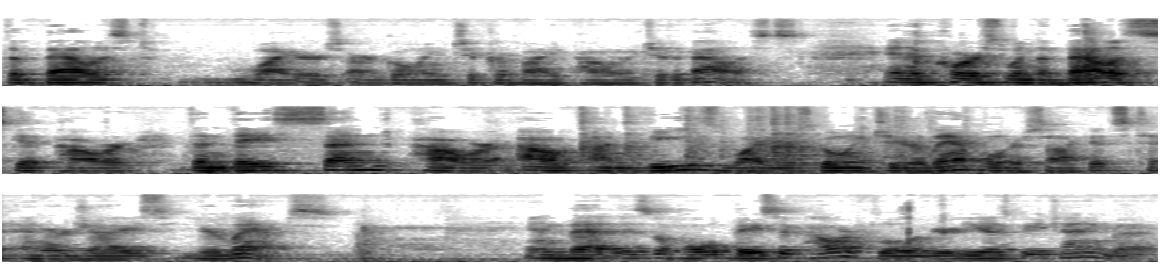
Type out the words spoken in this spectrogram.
the ballast wires are going to provide power to the ballasts. And of course, when the ballasts get power, then they send power out on these wires going to your lamp holder sockets to energize your lamps. And that is the whole basic power flow of your ESB tanning bed.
